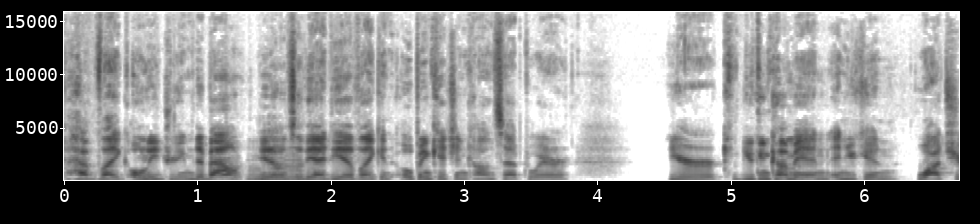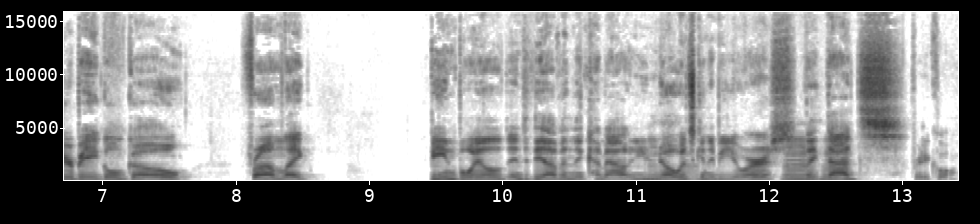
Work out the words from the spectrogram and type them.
have like only dreamed about. You know, so the idea of like an open kitchen concept where you're you can come in and you can watch your bagel go from like being boiled into the oven then come out and you know it's going to be yours. Like that's Pretty cool.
